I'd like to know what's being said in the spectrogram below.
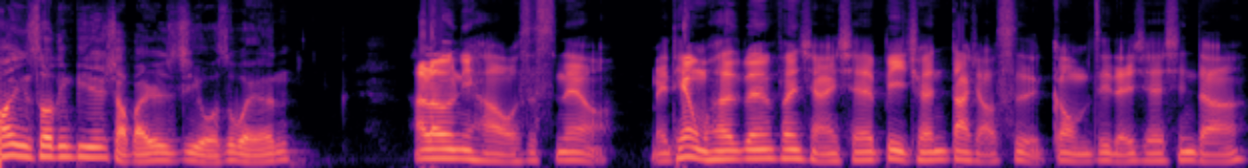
欢迎收听币圈小白日记，我是韦恩。Hello，你好，我是 Snail。每天我们会在这边分享一些币圈大小事，跟我们自己的一些心得。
